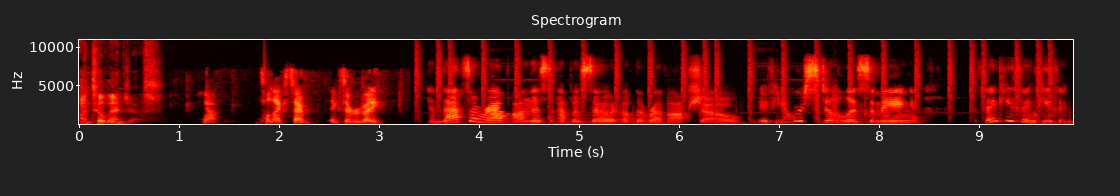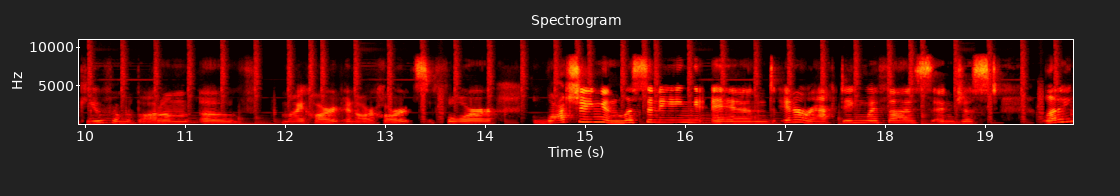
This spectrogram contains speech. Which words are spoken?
Until then, Jess. Yeah. Until next time. Thanks, everybody. And that's a wrap on this episode of the Rev RevOps Show. If you are still listening, thank you, thank you, thank you from the bottom of my heart and our hearts for watching and listening and interacting with us and just letting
